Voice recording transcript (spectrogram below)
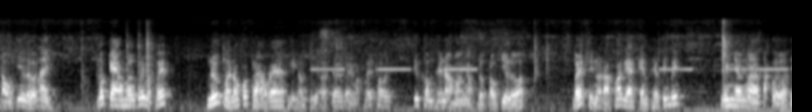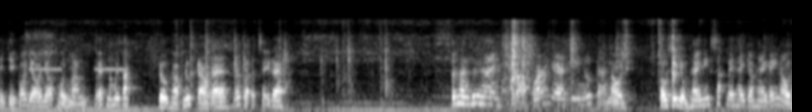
đầu chia lửa này nó cao hơn với mặt bếp. Nước mà nó có trào ra thì nó chỉ ở trên bề mặt bếp thôi, chứ không thể nào mà ngập được đầu chia lửa. Bếp thì nó đã khóa ga kèm theo tiếng bếp. Nguyên nhân mà tắt lửa thì chỉ có do gió thổi mạnh bếp nó mới tắt. Trường hợp nước trào ra rất là ít xảy ra. Tính năng thứ hai là khóa ga khi nước cạn nồi tôi sử dụng hai miếng sắt để thay cho hai đáy nồi.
